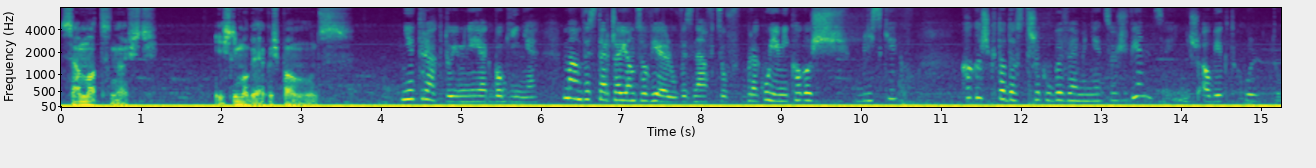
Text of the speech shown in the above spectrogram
samotność. Jeśli mogę jakoś pomóc. Nie traktuj mnie jak boginię. Mam wystarczająco wielu wyznawców. Brakuje mi kogoś bliskiego. Kogoś, kto dostrzegłby we mnie coś więcej niż obiekt kultu.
